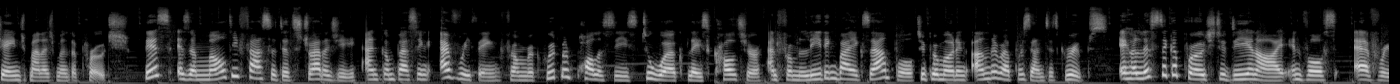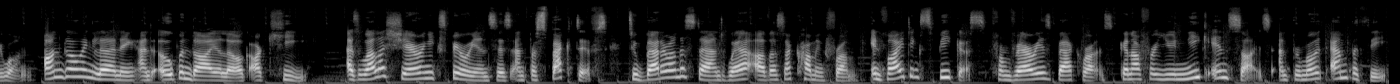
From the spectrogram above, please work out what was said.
change management approach. This is a multifaceted strategy encompassing everything from recruitment policies to workplace culture and from leading by example to promoting underrepresented groups. A holistic approach to D&I involves everyone. Ongoing learning and open dialogue are key as well as sharing experiences and perspectives to better understand where others are coming from. Inviting speakers from various backgrounds can offer unique insights and promote empathy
